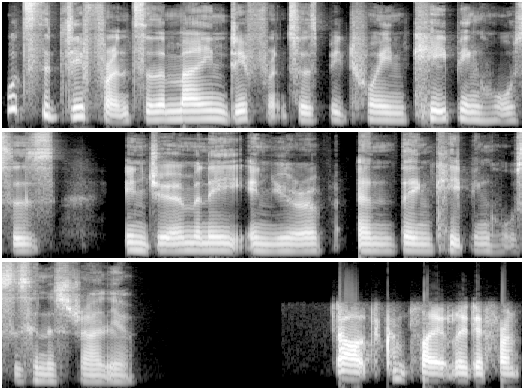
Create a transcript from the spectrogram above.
What's the difference and the main differences between keeping horses in Germany, in Europe, and then keeping horses in Australia? Oh, it's completely different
